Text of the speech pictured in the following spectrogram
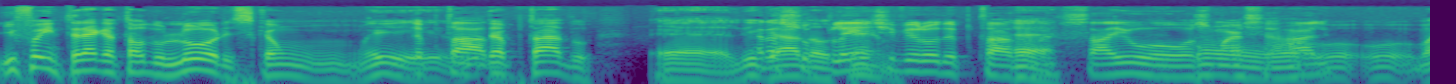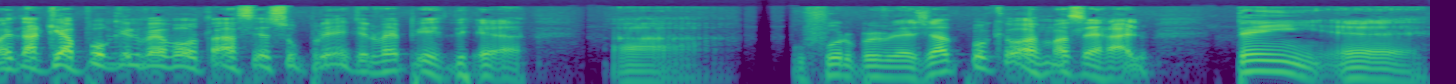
E foi entregue a tal do Loures, que é um deputado, um deputado é, ligado Era suplente e virou deputado, é. né? Saiu o Osmar Serralho. mas daqui a pouco ele vai voltar a ser suplente, ele vai perder a, a, o foro privilegiado, porque o Osmar Serralho tem... É,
